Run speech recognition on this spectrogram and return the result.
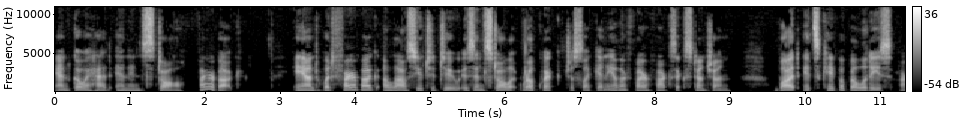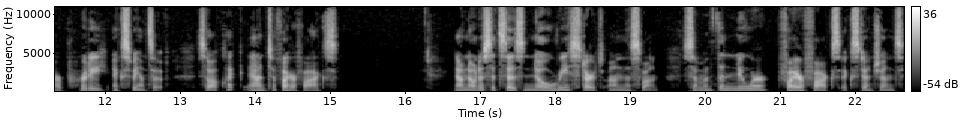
and go ahead and install Firebug. And what Firebug allows you to do is install it real quick, just like any other Firefox extension, but its capabilities are pretty expansive. So I'll click Add to Firefox. Now notice it says no restart on this one. Some of the newer Firefox extensions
